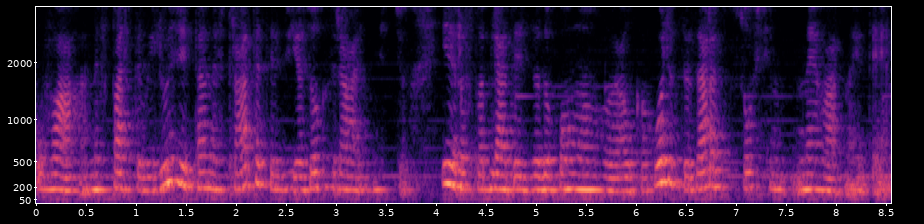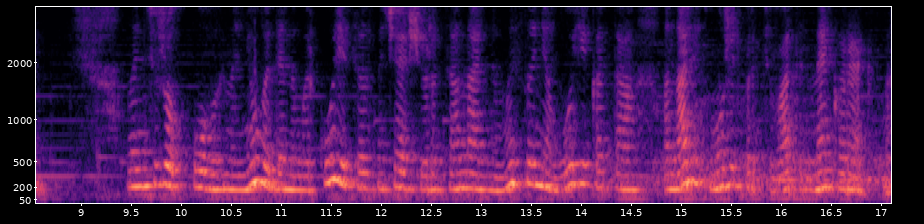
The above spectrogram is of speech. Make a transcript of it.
увага не впасти в ілюзії та не втратити зв'язок з реальністю. І розслаблятись за допомогою алкоголю це зараз зовсім не гарна ідея. Ланцюжок по вигнанню веде на Меркурій, це означає, що раціональне мислення, логіка та аналіз можуть працювати некоректно.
